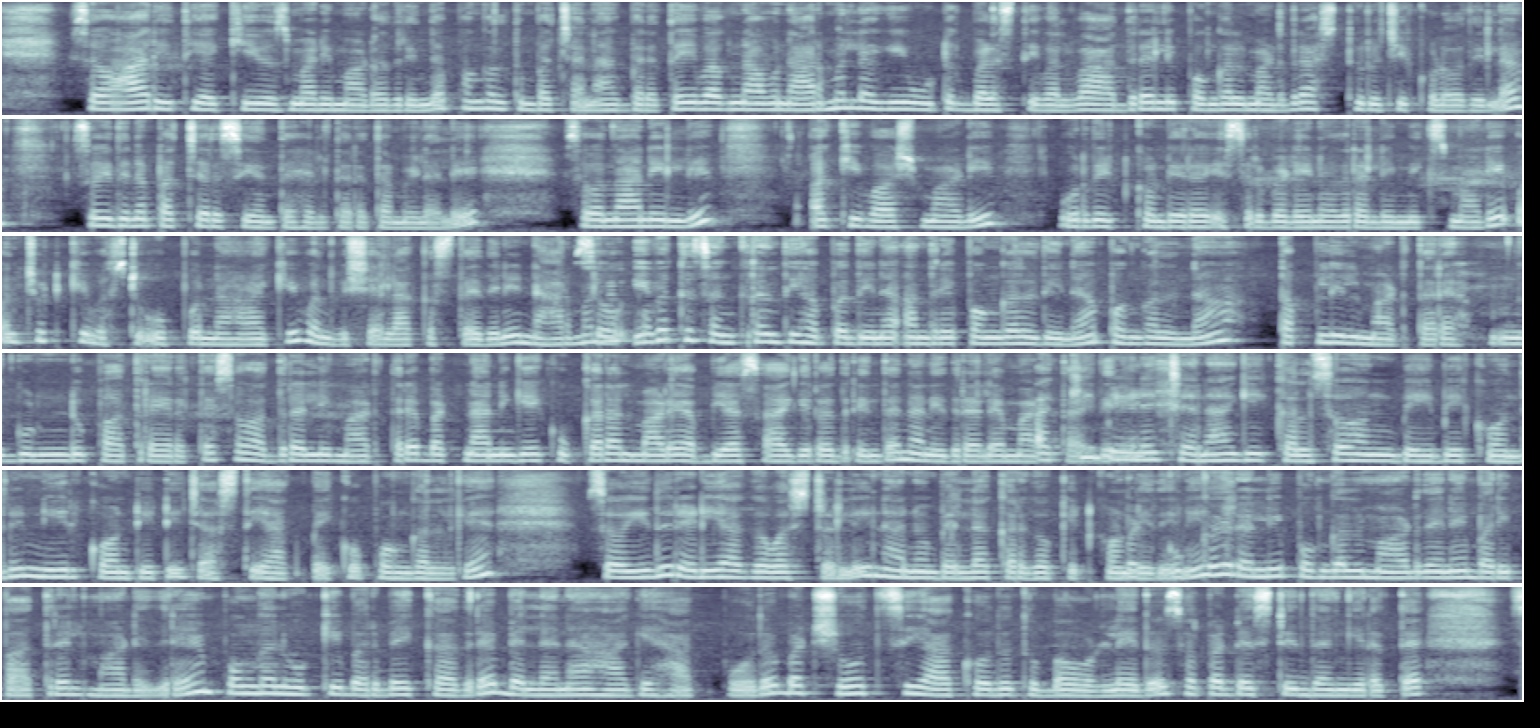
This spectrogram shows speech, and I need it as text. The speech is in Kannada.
ಸೊ ಆ ರೀತಿ ಅಕ್ಕಿ ಯೂಸ್ ಮಾಡಿ ಮಾಡೋದ್ರಿಂದ ಪೊಂಗಲ್ ತುಂಬ ಚೆನ್ನಾಗಿ ಬರುತ್ತೆ. ಇವಾಗ ನಾವು ನಾರ್ಮಲ್ ಆಗಿ ಊಟಕ್ಕೆ ಬಳಸ್ತೀವಲ್ವ? ಅದರಲ್ಲಿ ಪೊಂಗಲ್ ಮಾಡಿದ್ರೆ ಅಷ್ಟು ರುಚಿ ಕೊಡೋದಿಲ್ಲ. ಸೊ ಇದನ್ನು ಪಚ್ಚರಸಿ ಅಂತ ಹೇಳ್ತಾರೆ ತಮಿಳಲ್ಲಿ. ಸೊ ನಾನಿಲ್ಲಿ ಅಕ್ಕಿ ವಾಶ್ ಮಾಡಿ ಹುರಿದಿಟ್ಕೊಂಡಿರೋ ಹೆಸರು ಬೇಳೆನೂ ಅದರಲ್ಲಿ ಮಿಕ್ಸ್ ಮಾಡಿ ಒಂದು ಚುಟ್ಕಿವಷ್ಟು ಉಪ್ಪನ್ನ ಹಾಕಿ ಒಂದು ವಿಷಯಲ್ಲಿ ಹಾಕಿಸ್ತಾ ಇದ್ದೀನಿ. ನಾರ್ಮಲ್ ಇವತ್ತು ಸಂಕ್ರಾಂತಿ ಹಬ್ಬದ ದಿನ ಅಂದರೆ ಪೊಂಗಲ್ ದಿನ ಪೊಂಗಲ್ನ ತಪ್ಲಿಲ್ ಮಾಡ್ತಾರೆ. ಗುಂಡು ಪಾತ್ರೆ ಇರುತ್ತೆ ಸೊ ಅದರಲ್ಲಿ ಮಾಡ್ತಾರೆ. ಬಟ್ ನನಗೆ ಕುಕ್ಕರಲ್ಲಿ ಮಾಡೇ ಅಭ್ಯಾಸ ಆಗಿರೋದ್ರಿಂದ ನಾನು ಇದರಲ್ಲೇ ಮಾಡ್ತಾ ಇದ್ದೀನಿ. ಬೇಳೆ ಚೆನ್ನಾಗಿ ಕಲಸೋ ಹಂಗೆ ಬೇಯಬೇಕು ಅಂದರೆ ನೀರು ಕ್ವಾಂಟಿಟಿ ಜಾಸ್ತಿ ಹಾಕಬೇಕು ಪೊಂಗಲ್ಗೆ. ಸೊ ಇದು ರೆಡಿ ಆಗೋವಷ್ಟರಲ್ಲಿ ನಾನು ಬೆಲ್ಲ ಕರ್ಗೋಕೆ ಇಟ್ಕೊಂಡಿದ್ದೀನಿ. ಇದರಲ್ಲಿ ಪೊಂಗಲ್ ಮಾಡ್ದೇನೆ ಬರೀ ಪಾತ್ರೆಯಲ್ಲಿ ಮಾಡಿದರೆ ಪೊಂಗಲ್ ಉಕ್ಕಿ ಬರಬೇಕಾದ್ರೆ ಬೆಲ್ಲನ ಹಾಗೆ ಹಾಕ್ಬೋದು. ಬಟ್ ಶೋಧಿಸಿ ಹಾಕೋದು ತುಂಬ ಒಳ್ಳೆಯದು ಸ್ವಲ್ಪ ಡಸ್ಟ್ ಇದ್ದಂಗೆ ಇರುತ್ತೆ.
